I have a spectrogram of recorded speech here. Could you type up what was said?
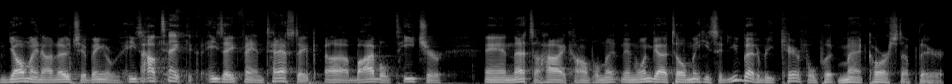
y'all may not know Chip Ingram. He's I'll take it. He's a fantastic uh, Bible teacher, and that's a high compliment. And then one guy told me, he said, "You better be careful putting Matt Karst up there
